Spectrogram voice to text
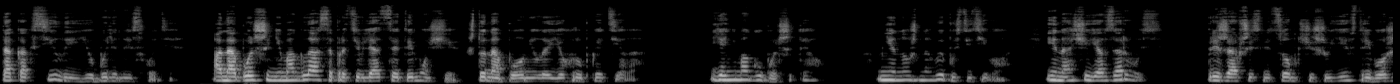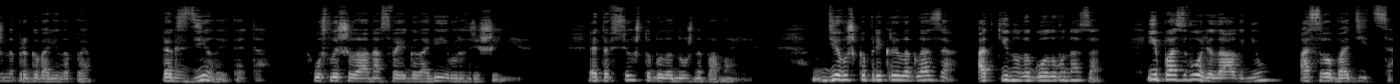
так как силы ее были на исходе. Она больше не могла сопротивляться этой мощи, что наполнило ее хрупкое тело. Я не могу больше, Тео. Мне нужно выпустить его, иначе я взорвусь. Прижавшись лицом к чешуе, встревоженно проговорила Пэм. Так сделай это, услышала она в своей голове его разрешение. Это все, что было нужно Памеле. Девушка прикрыла глаза, откинула голову назад и позволила огню освободиться.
